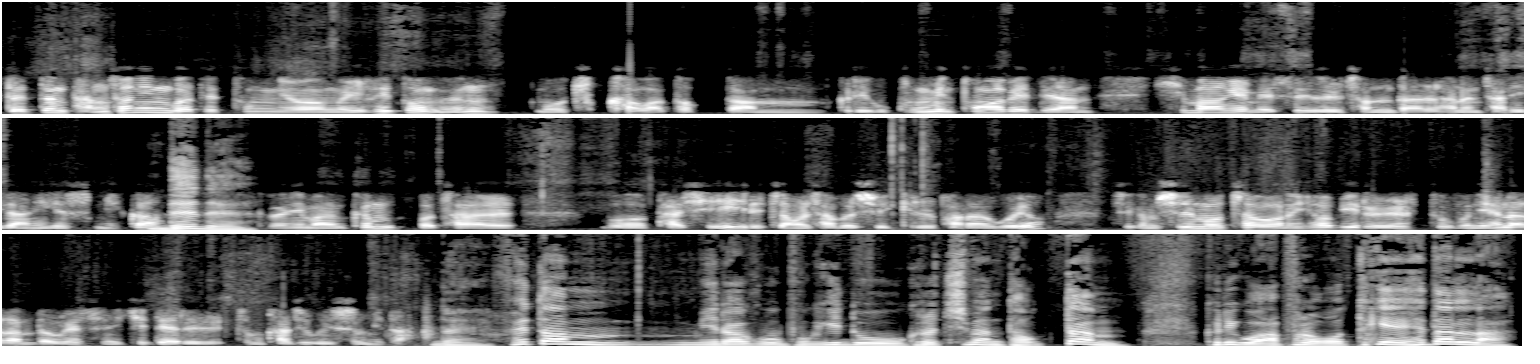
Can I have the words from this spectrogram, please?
어쨌든 당선인과 대통령의 회동은 뭐 축하와 덕담 그리고 국민 통합에 대한 희망의 메시지를 전달하는 자리가 아니겠습니까? 네네. 그러니만큼 뭐 잘 뭐 다시 일정을 잡을 수 있기를 바라고요. 지금 실무 차원의 협의를 두 분이 해나간다고 했으니 기대를 좀 가지고 있습니다. 네. 회담이라고 보기도 그렇지만 덕담, 그리고 앞으로 어떻게 해달라.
